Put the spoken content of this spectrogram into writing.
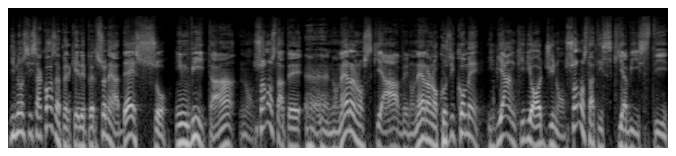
di non si sa cosa perché le persone adesso in vita non sono state, eh, non erano schiave, non erano così come i bianchi di oggi non sono stati schiavisti.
